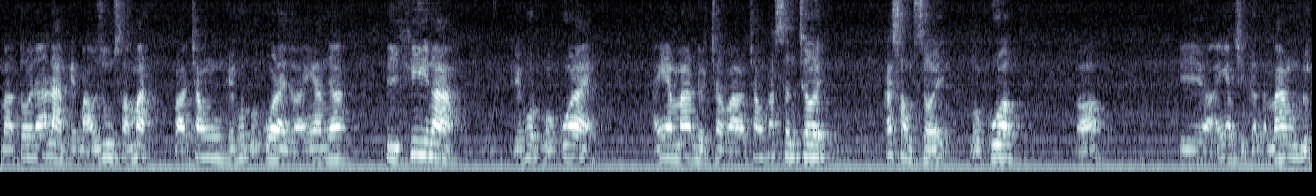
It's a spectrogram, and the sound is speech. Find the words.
Mà tôi đã làm cái báo rung sóng mặt vào trong cái hộp bầu cua này rồi anh em nhá. Thì khi nào cái hộp bầu cua này anh em mang được trở vào trong các sân chơi các sòng sới bầu cua đó thì ờ, anh em chỉ cần là mang được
